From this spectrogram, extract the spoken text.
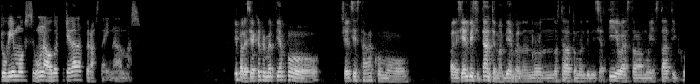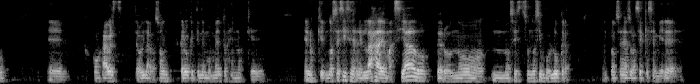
tuvimos una o dos llegadas, pero hasta ahí nada más. Sí, parecía que el primer tiempo Chelsea estaba como, parecía el visitante más bien, ¿verdad? No, no estaba tomando iniciativa, estaba muy estático. Eh, con Havertz te doy la razón. Creo que tiene momentos en los que, en los que no sé si se relaja demasiado, pero no, no, se, no se involucra. Entonces eso hace que se mire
